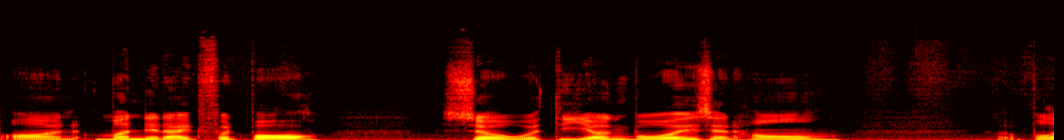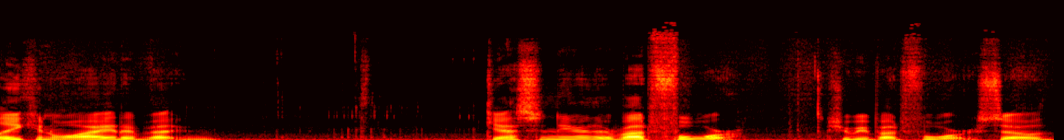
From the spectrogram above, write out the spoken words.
on Monday Night Football. So with the young boys at home, uh, Blake and Wyatt, I bet, guessing here, they're about four. Should be about four. So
